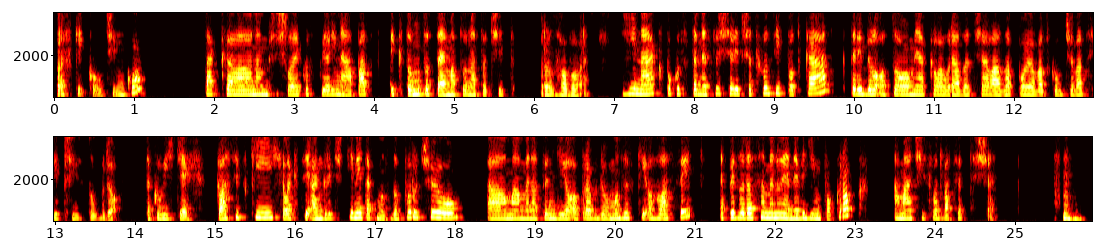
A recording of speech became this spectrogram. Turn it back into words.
prvky coachingu, tak eh, nám přišlo jako skvělý nápad i k tomuto tématu natočit rozhovor. Jinak, pokud jste neslyšeli předchozí podcast, který byl o tom, jak Laura začala zapojovat koučovací přístup do takových těch klasických lekcí angličtiny, tak moc doporučuju. A máme na ten díl opravdu moc hezký ohlasy. Epizoda se jmenuje Nevidím pokrok a má číslo 26.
